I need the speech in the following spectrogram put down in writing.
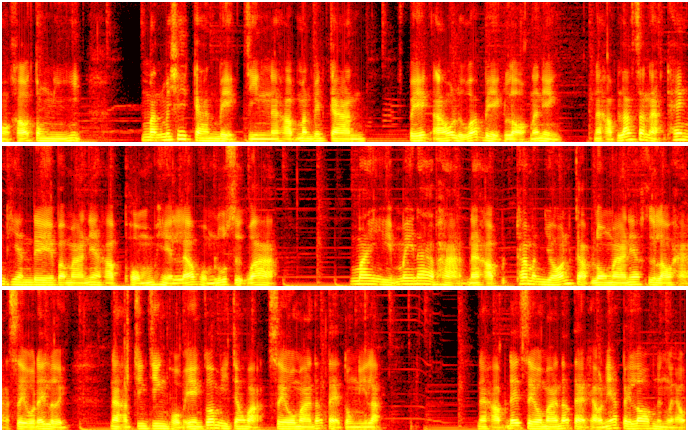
ของเขาตรงนี้ มันไม่ใช่การเบรกจริงนะครับ มันเป็นการเฟกเอาหรือว่าเบรกหลอกนั่นเองนะครับ ลักษณะแท่งเทียนเดย์ประมาณเนี้ยครับ ผมเห็นแล้วผมรู้สึกว่าไม่ไม่น่าผ่านนะครับ ถ้ามันย้อนกลับลงมาเนี่ยคือเราหาเซลล์ได้เลย นะครับจริง ๆ ผมเองก็มีจังหวะเซลล์มาตั้งแต่ตรงนี้ละนะครับได้เซลล์มาตั้งแต่แถวเนี้ยไปรอบหนึ่งแล้ว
